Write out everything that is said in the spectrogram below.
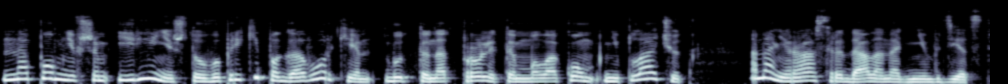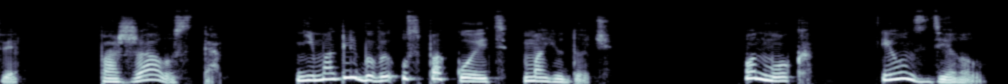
напомнившим Ирине, что, вопреки поговорке, будто над пролитым молоком не плачут, она не раз рыдала над ним в детстве. «Пожалуйста, не могли бы вы успокоить мою дочь?» Он мог, и он сделал.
